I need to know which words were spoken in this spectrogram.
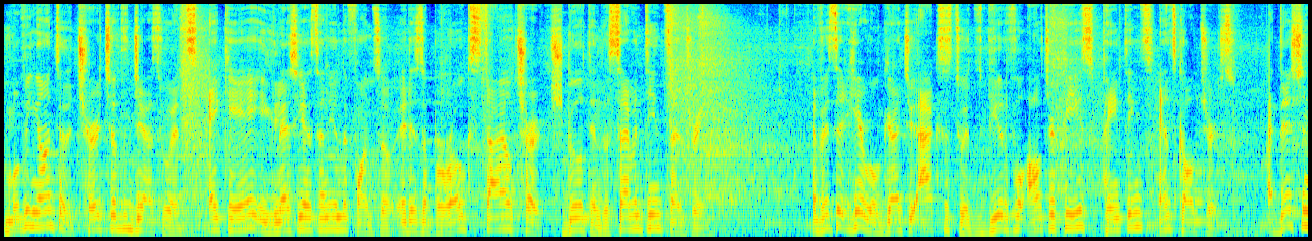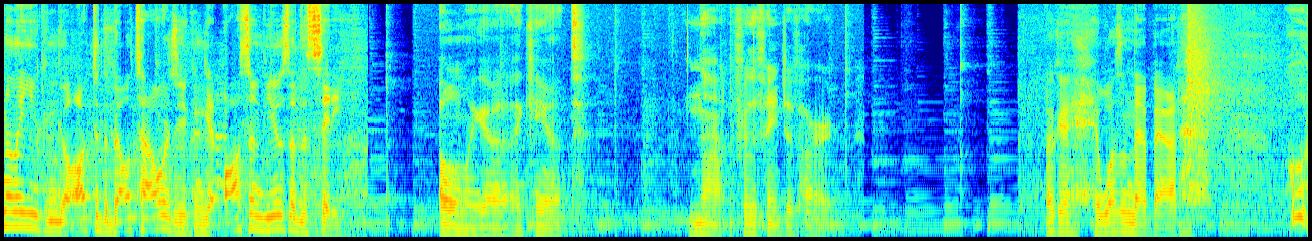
Moving on to the Church of the Jesuits, aka Iglesia San Ildefonso, it is a Baroque style church built in the 17th century. A visit here will grant you access to its beautiful altarpiece, paintings, and sculptures. Additionally, you can go up to the bell towers you can get awesome views of the city. Oh my god, I can't. Not for the faint of heart. Okay, it wasn't that bad. Whew.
